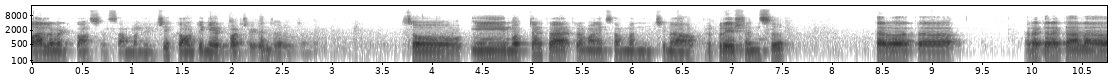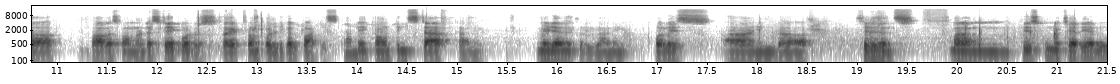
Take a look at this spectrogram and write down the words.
పార్లమెంట్ కాన్స్టిట్యున్సీ సంబంధించి కౌంటింగ్ ఏర్పాటు చేయడం జరుగుతుంది. సో ఈ మొత్తం కార్యక్రమానికి సంబంధించిన ప్రిపరేషన్స్ తర్వాత రకరకాల భాగస్వాములు అంటే stake holders right from political parties కానీ కౌంటింగ్ స్టాఫ్ కానీ మీడియా మిత్రులు కానీ పోలీస్ అండ్ సిటిజన్స్ మనం తీసుకున్న చర్యలు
